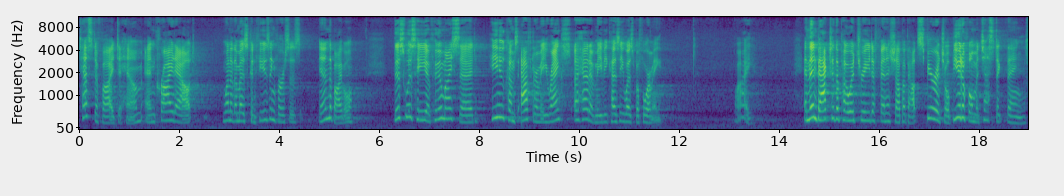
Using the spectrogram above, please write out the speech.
testified to him and cried out, one of the most confusing verses in the Bible. This was he of whom I said, He who comes after me ranks ahead of me because he was before me. Why? And then back to the poetry to finish up about spiritual, beautiful, majestic things.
